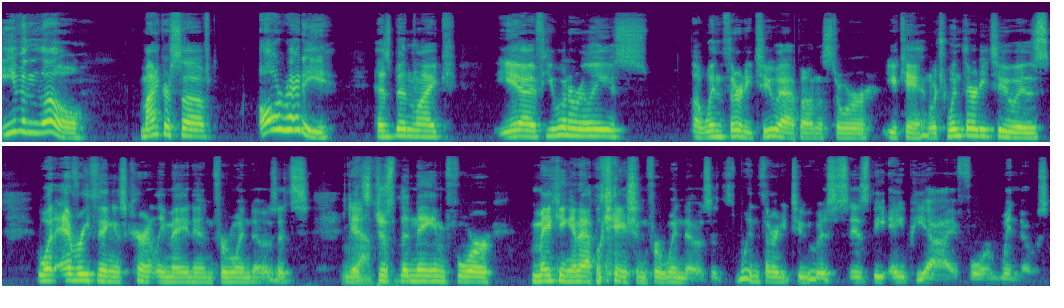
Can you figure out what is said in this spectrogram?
even though Microsoft already has been like, yeah, if you want to release a Win32 app on the store, you can, which Win32 is what everything is currently made in for Windows. It's Yeah. it's just the name for making an application for Windows. It's Win32 is is the API for Windows.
